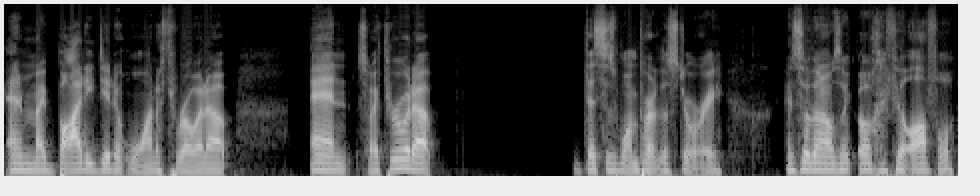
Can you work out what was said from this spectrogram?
and my body didn't want to throw it up. And so I threw it up. This is one part of the story. And so then I was like, oh, I feel awful.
